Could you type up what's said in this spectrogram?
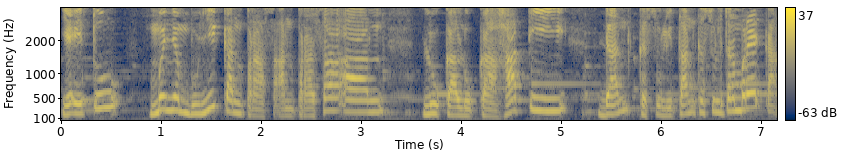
yaitu menyembunyikan perasaan-perasaan, luka-luka hati, dan kesulitan-kesulitan mereka.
